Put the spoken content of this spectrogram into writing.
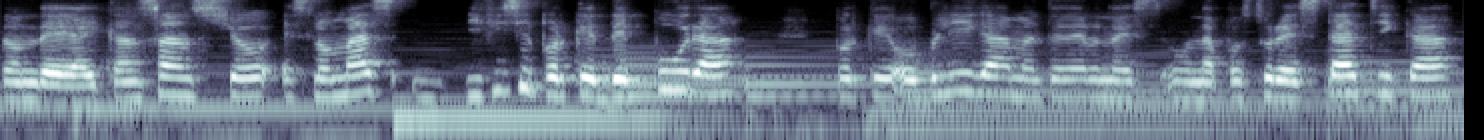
donde hay cansancio. Es lo más difícil porque depura, porque obliga a mantener una, una postura estática,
